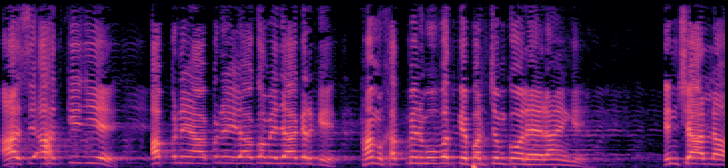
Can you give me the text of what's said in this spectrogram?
آج سے عہد کیجیے اپنے اپنے علاقوں میں جا کر کے ہم ختم نبوت کے پرچم کو لہرائیں گے۔ انشاءاللہ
